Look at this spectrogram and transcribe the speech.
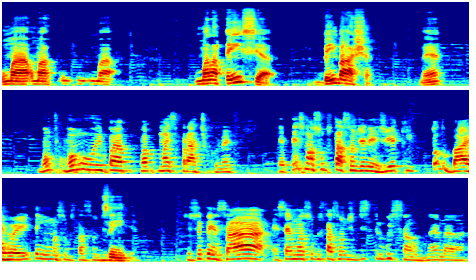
uma, uma, uma, uma latência bem baixa, né? Vamos, vamos ir para mais prático, né? É, pense numa subestação de energia que todo bairro aí tem uma subestação de Sim. energia. Se você pensar, essa é uma subestação de distribuição, né? Da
